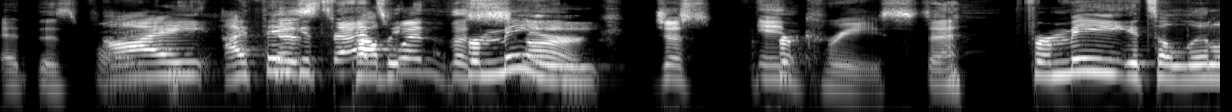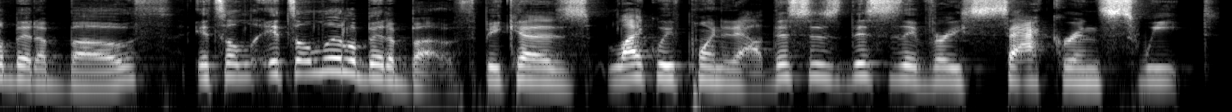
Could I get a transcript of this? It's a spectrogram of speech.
at this point. I I think it's that's probably when the for me. just for- increased. for me it's a little bit of both. It's a it's a little bit of both because like we've pointed out this is this is a very saccharine sweet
